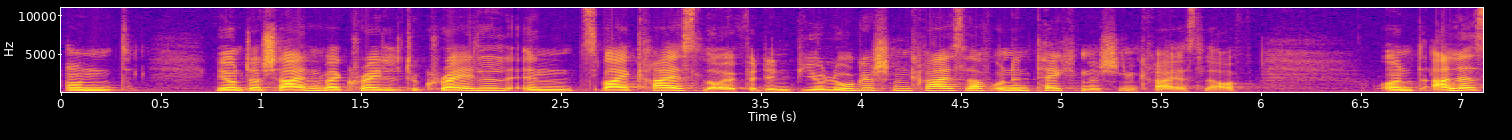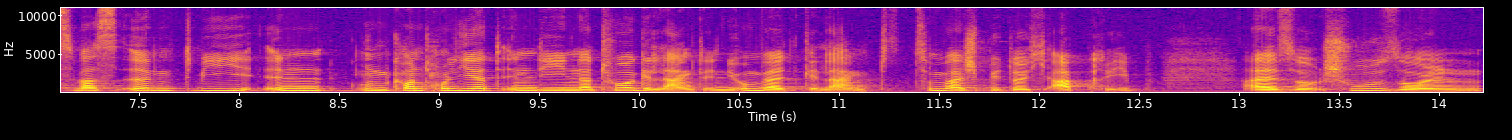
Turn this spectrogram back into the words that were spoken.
Und wir unterscheiden bei Cradle to Cradle in zwei Kreisläufe, den biologischen Kreislauf und den technischen Kreislauf. Und alles, was irgendwie in, unkontrolliert in die Natur gelangt, in die Umwelt gelangt, zum Beispiel durch Abrieb, also Schuhsohlen,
